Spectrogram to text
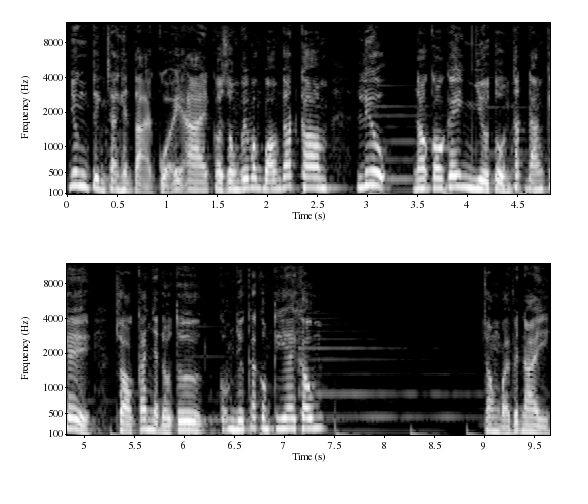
Nhưng tình trạng hiện tại của AI có giống với bong bóng.com, liệu nó có gây nhiều tổn thất đáng kể cho các nhà đầu tư cũng như các công ty hay không? Trong bài viết này,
